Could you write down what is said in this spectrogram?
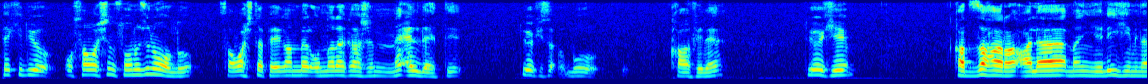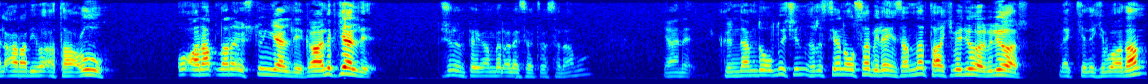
Peki diyor o savaşın sonucu ne oldu? Savaşta peygamber onlara karşı ne elde etti? Diyor ki bu kafile. Diyor ki kad zahara ala men yelihi minel arabi ve ata'uh. O Araplara üstün geldi, galip geldi. Düşünün Peygamber aleyhissalatü vesselam'ı. Yani gündemde olduğu için Hristiyan olsa bile insanlar takip ediyorlar, biliyorlar. Mekke'deki bu adam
